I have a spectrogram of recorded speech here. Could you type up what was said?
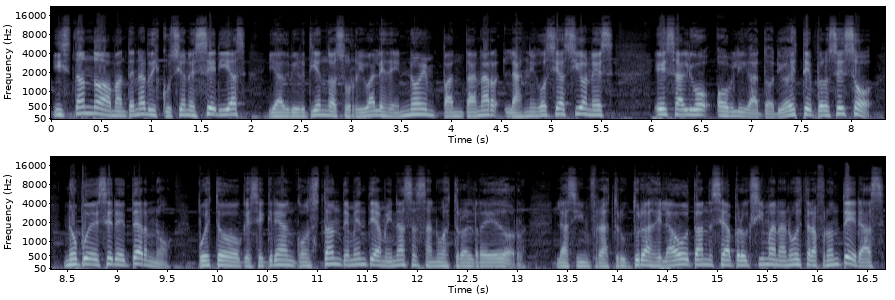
instando a mantener discusiones serias y advirtiendo a sus rivales de no empantanar las negociaciones, es algo obligatorio. Este proceso no puede ser eterno, puesto que se crean constantemente amenazas a nuestro alrededor. Las infraestructuras de la OTAN se aproximan a nuestras fronteras,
